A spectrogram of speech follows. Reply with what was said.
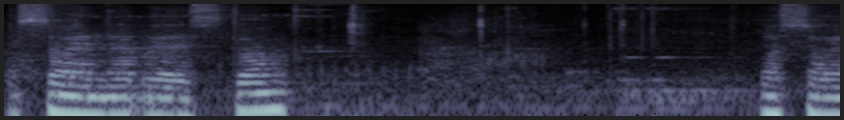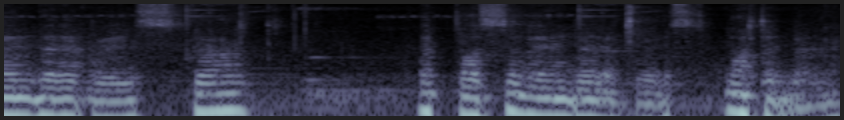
Posso vendere questo. Posso vendere questo? E posso vendere questo. Molto bene.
